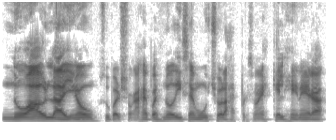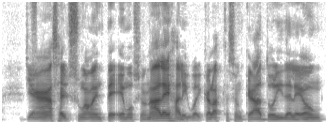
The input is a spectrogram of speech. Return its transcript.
no habla, you know, su personaje pues no dice mucho, las expresiones que él genera llegan a ser sumamente emocionales, al igual que la actuación que da Dolly de León.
